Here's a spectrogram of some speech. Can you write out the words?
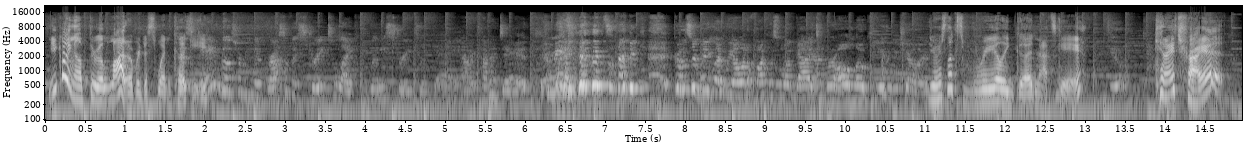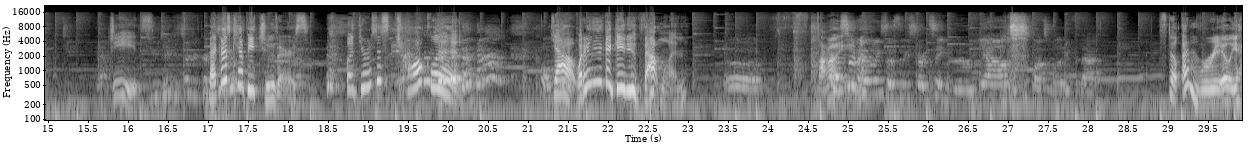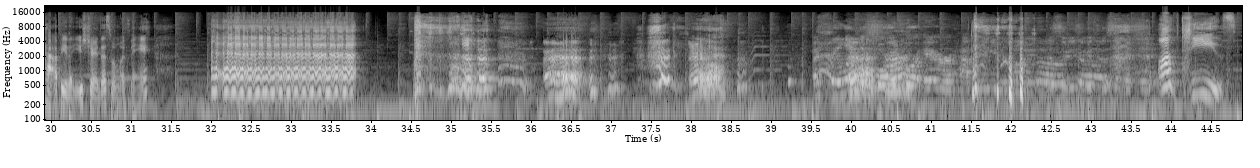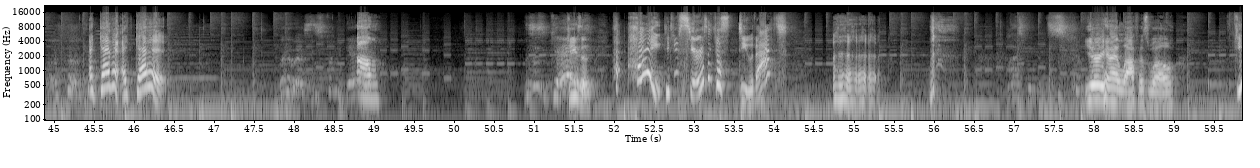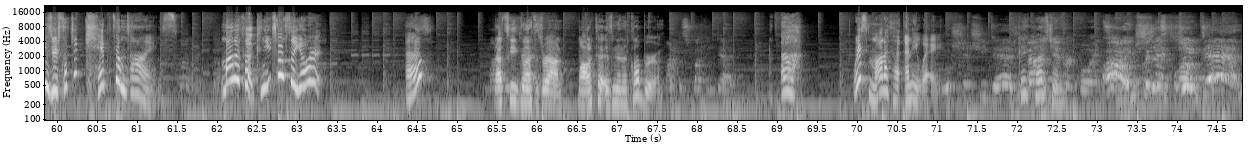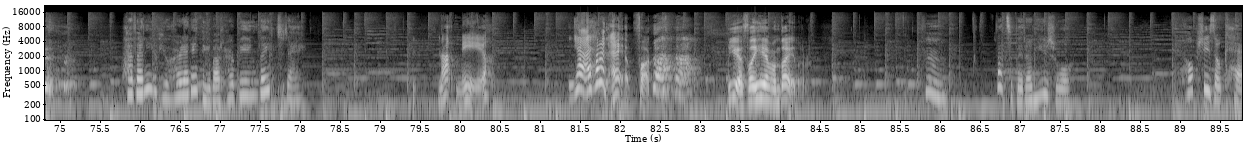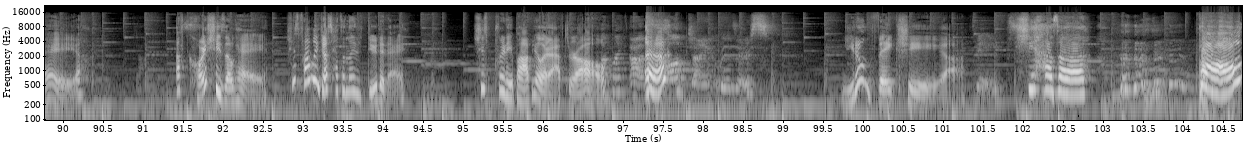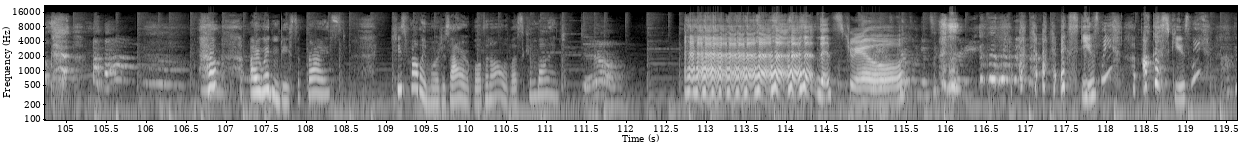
You're going out through a lot over just one cookie. This game goes from being aggressively straight to like really straight to gay, and I kind of dig it. I mean, it's like goes from being like we all want to fuck this one guy to we're all low key into each other. Yours looks really good, Natsuki. Two. Can I try it? Jeez. You take Beggars can't be choosers. But yours is chocolate. Yeah, why didn't you think I gave you that one? Uh, also, Fine. Naomi says that he started saying moo. Yeah, I'll take responsibility for that. Still, I'm really happy that you shared this one with me. I feel like the 404 error happening in your mind as soon as you get to the second end. oh, jeez. I get it, I get it. Look at this. This is fucking gay. Um, this is gay. Jesus. h- hey, did you seriously just do that? Lesbians. Yuri and I laugh as well. Jeez, you're such a kid sometimes. Monika, can you tell us your... Huh? Natsuki glances around. Monika isn't in the club room. Monika's fucking dead. Ugh. Where's Monika anyway? Oh shit, she dead. Good question. Oh shit, she dead. Have any of you heard anything about her being late today? Not me. Yeah, I haven't. Any- Fuck. yes, I haven't either. hmm, that's a bit unusual. I hope she's okay. Of course she's okay. She's probably just had something to do today. She's pretty popular after all. Unlike us, Uh? all giant losers. You don't think she. Uh, she has a. bong? I wouldn't be surprised. She's probably more desirable than all of us combined. Damn. That's true. Excuse me? Aka, excuse me?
